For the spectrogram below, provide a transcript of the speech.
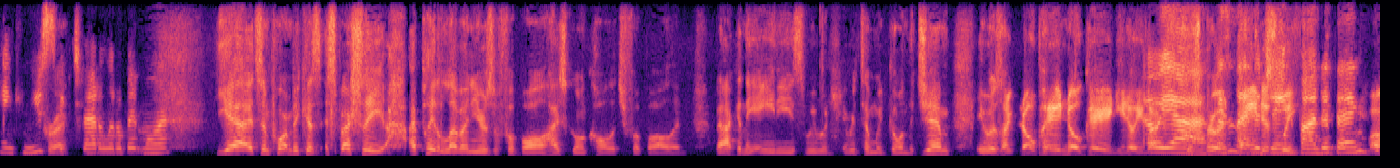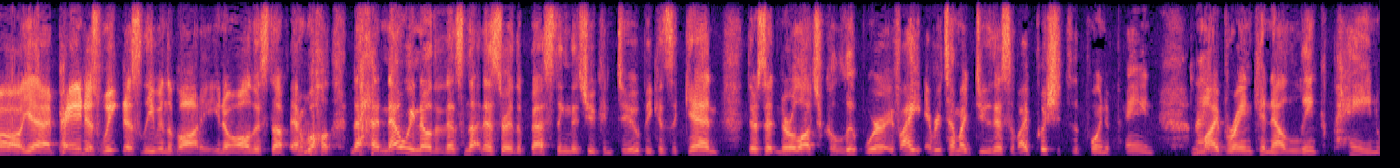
pain. Can you Correct. speak to that a little bit more? Yeah, it's important because especially I played 11 years of football, high school and college football, and back in the 80s, we would every time we'd go in the gym, it was like no pain, no gain. You know, you oh yeah, isn't that the Jane weak. Fonda thing? Oh yeah, pain is weakness leaving the body. You know, all this stuff. And well, now, we know that that's not necessarily the best thing that you can do because again, there's a neurological loop where if I every time I do this, if I push it to the point of pain, right. my brain can now link pain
